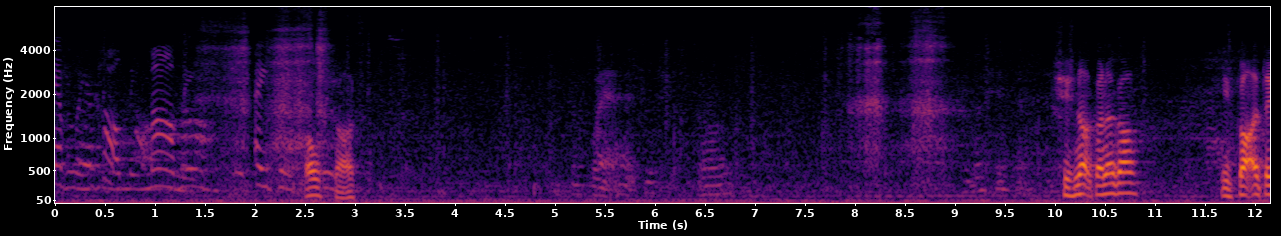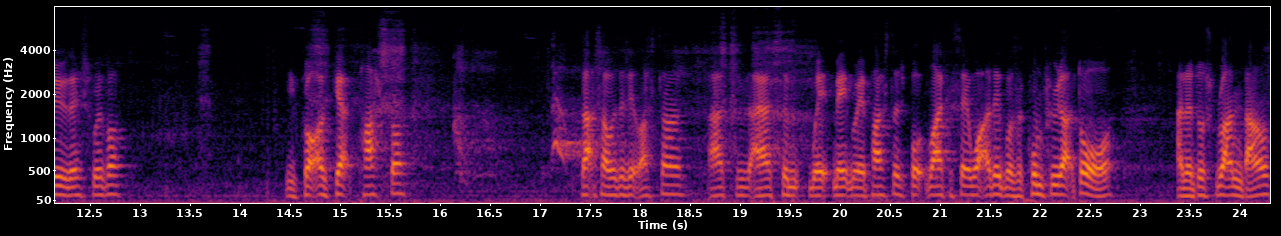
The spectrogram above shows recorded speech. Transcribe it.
Evelyn called me mommy. Oh? God. She's not gonna go. You've got to do this with her. You've got to get past her. That's how I did it last time. I had to, I had to wait, make my way past her. But like I say, what I did was I come through that door, and I just ran down.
